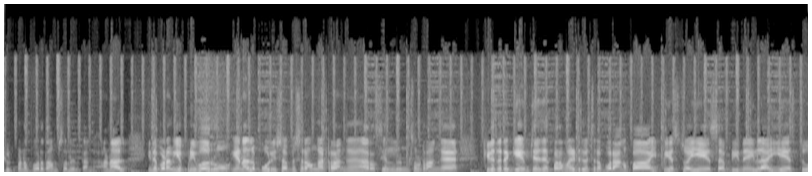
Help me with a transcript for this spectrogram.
ஷூட் பண்ண போகிறதாம் சொல்லியிருக்காங்க. ஆனால் இந்த படம் எப்படி வரும்? ஏன்னா அதில் போலீஸ் ஆஃபீஸராகவும் காட்டுறாங்க அரசியல்னு சொல்கிறாங்க கிட்டத்தட்ட கேம் சேஞ்சர் படம் மாதிரி எடுத்து வச்சிட போகிறாங்கப்பா ஐபிஎஸ் டூ ஐஏஎஸ் அப்படின்னு இல்லை ஐஏஎஸ் டூ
